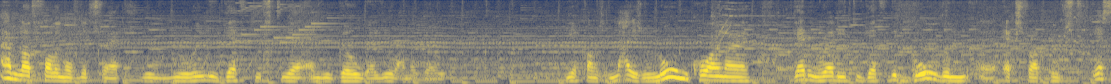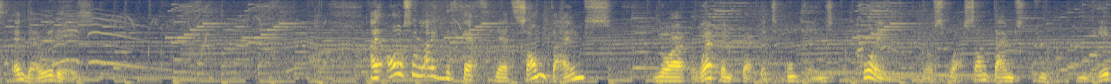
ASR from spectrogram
I'm not falling off the track. You, you really get to steer and you go where you want to go. Here comes a nice long corner, getting ready to get the golden uh, extra boost. Yes, and there it is. I also like the fact that sometimes your weapon package contains a coin. Because well, sometimes you, you hit,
